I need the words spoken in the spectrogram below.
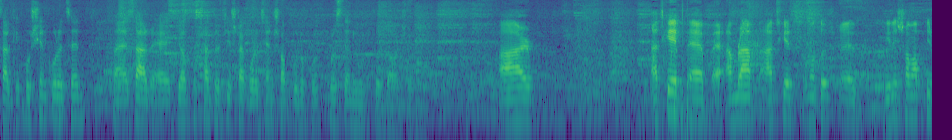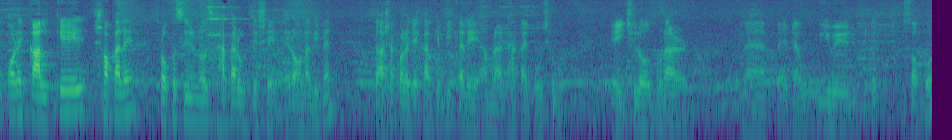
স্যারকে কোশ্চেন করেছেন স্যার যথাসাধ্য চেষ্টা করেছেন সবগুলো প্র- প্রশ্নের উত্তর দেওয়ার জন্য। আর আজকে আমরা আজকের মতো দিনের সমাপ্তির পরে কালকে সকালে প্রফেসর ইউনুস ঢাকার উদ্দেশ্যে রওনা দিবেন। তো আশা করা যায় কালকে বিকালে আমরা ঢাকায় পৌঁছব। এই ছিল ওনার এটা ইউএর একটা সফর।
